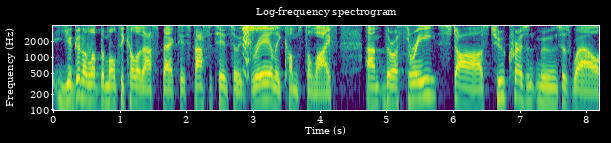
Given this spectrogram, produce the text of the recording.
you're gonna love the multicolored aspect. It's faceted, so it really comes to life. Um, there are three stars, two crescent moons as well.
